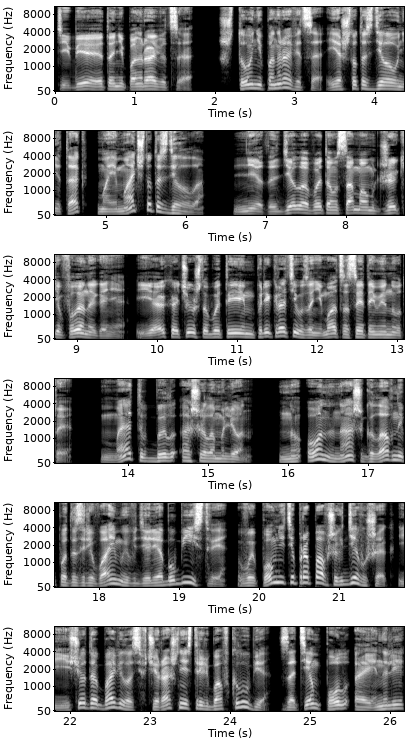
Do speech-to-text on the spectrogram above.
«Тебе это не понравится». «Что не понравится? Я что-то сделал не так? Моя мать что-то сделала?» «Нет, дело в этом самом Джеке Фленнегане. Я хочу, чтобы ты им прекратил заниматься с этой минуты». Мэтт был ошеломлен. Но он наш главный подозреваемый в деле об убийстве. Вы помните пропавших девушек? Еще добавилась вчерашняя стрельба в клубе. Затем Пол Эйнли.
